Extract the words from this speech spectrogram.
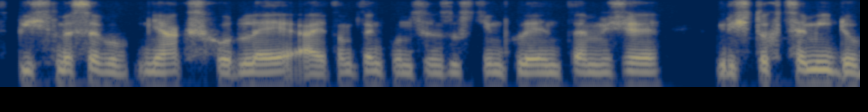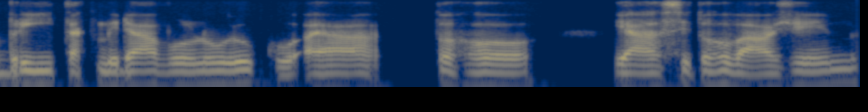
Spíš jsme se nějak shodli a je tam ten konsenzus s tím klientem, že když to chce mít dobrý, tak mi dá volnou ruku a já toho, já si toho vážím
